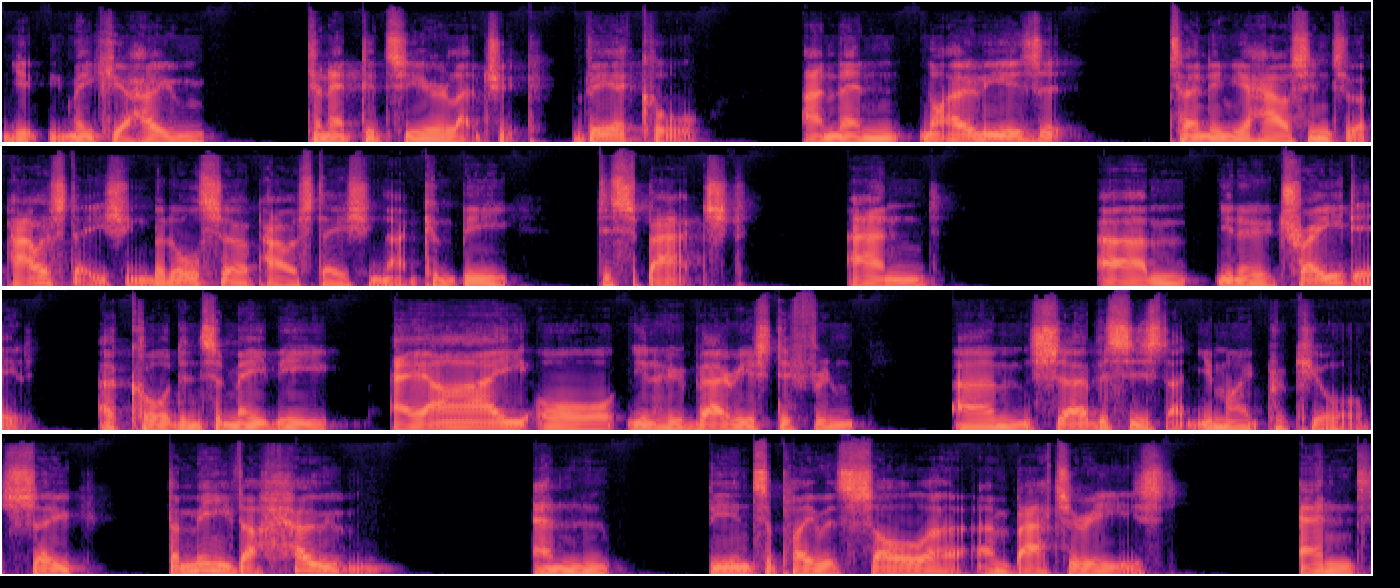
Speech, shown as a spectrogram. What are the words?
you make your home connected to your electric vehicle, and then not only is it turning your house into a power station, but also a power station that can be dispatched and, um, you know, traded according to maybe AI or you know various different um, services that you might procure. So for me, the home and the interplay with solar and batteries and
